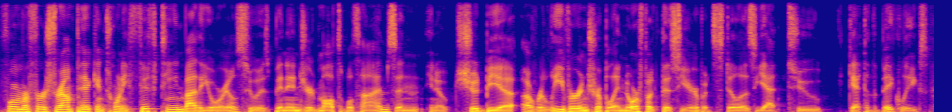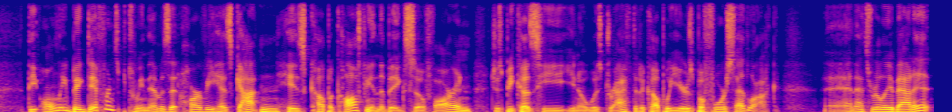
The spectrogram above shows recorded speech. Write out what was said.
former first round pick in 2015 by the Orioles, who has been injured multiple times and you know should be a, a, reliever in AAA Norfolk this year, but still has yet to get to the big leagues. The only big difference between them is that Harvey has gotten his cup of coffee in the bigs so far, and just because he you know was drafted a couple years before Sedlock, and that's really about it.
